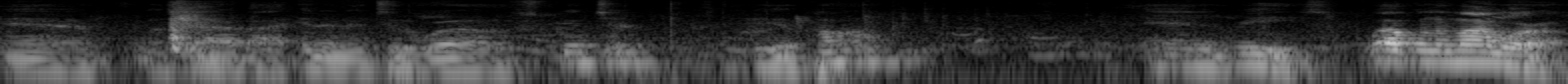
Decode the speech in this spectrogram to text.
And we're gonna start by entering into the world of scripture via poem. And it reads, Welcome to my world.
